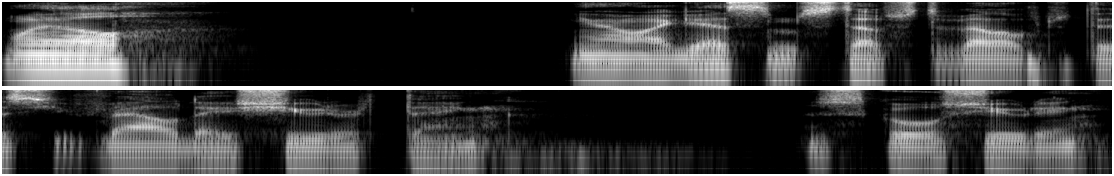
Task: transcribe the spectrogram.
Well, you know, I guess some stuff's developed with this Uvalde shooter thing, the school shooting.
